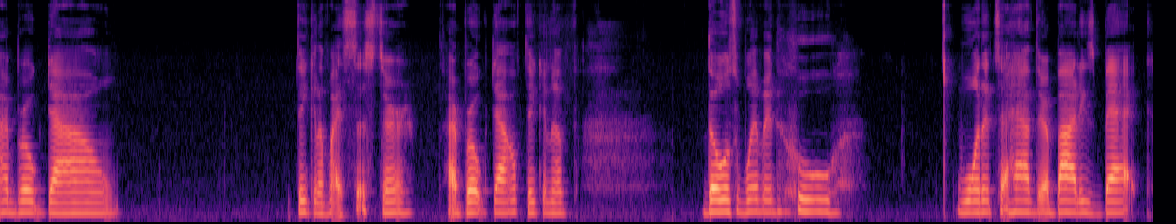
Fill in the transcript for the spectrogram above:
I broke down thinking of my sister. I broke down thinking of those women who wanted to have their bodies back.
